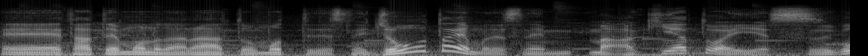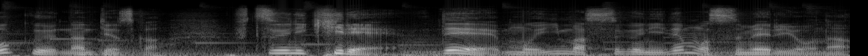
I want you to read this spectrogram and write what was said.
えー、建物だなと思ってですね状態もですねまあ空き家とはいえすごくなんていうんですか普通に綺麗でもう今すぐにでも住めるような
